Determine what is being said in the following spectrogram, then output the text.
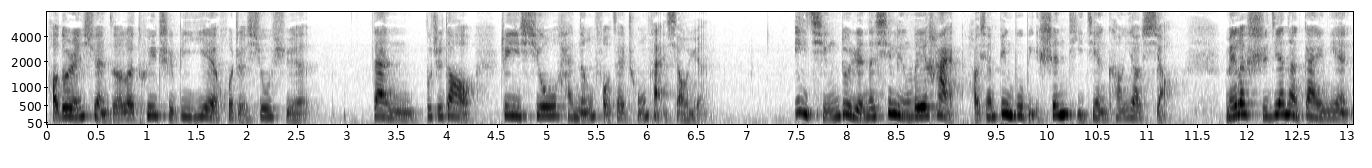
好多人选择了推迟毕业或者休学，但不知道这一休还能否再重返校园。疫情对人的心灵危害好像并不比身体健康要小。没了时间的概念，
